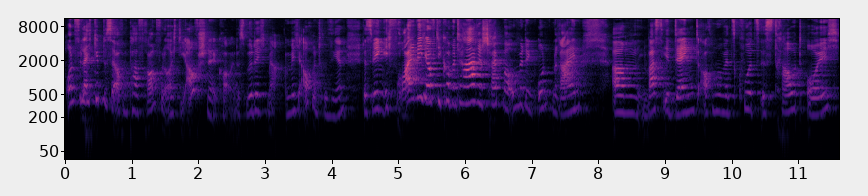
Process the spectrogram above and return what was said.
Und vielleicht gibt es ja auch ein paar Frauen von euch, die auch schnell kommen. Das würde ich, mich auch interessieren. Deswegen, ich freue mich auf die Kommentare. Schreibt mal unbedingt unten rein, ähm, was ihr denkt, auch nur wenn es kurz ist. Traut euch.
